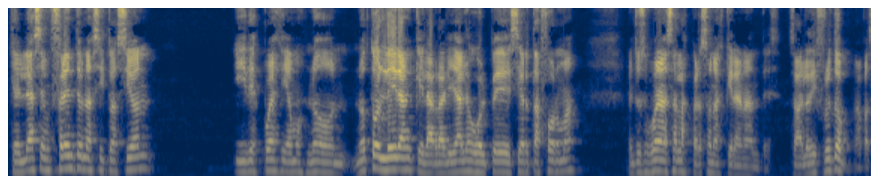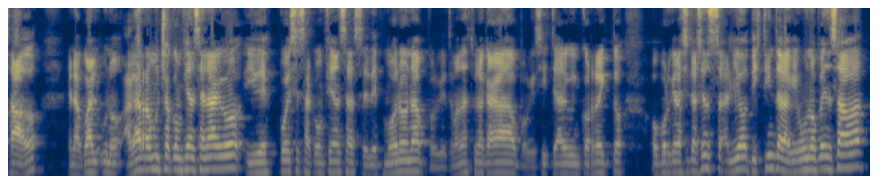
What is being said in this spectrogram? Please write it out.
que le hacen frente a una situación y después, digamos, no, no toleran que la realidad los golpee de cierta forma. Entonces vuelven a ser las personas que eran antes. O sea, lo disfruto, ha pasado, en la cual uno agarra mucha confianza en algo y después esa confianza se desmorona porque te mandaste una cagada o porque hiciste algo incorrecto o porque la situación salió distinta a la que uno pensaba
